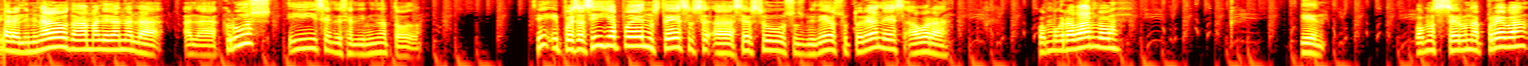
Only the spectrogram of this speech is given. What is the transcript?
para eliminarlos, nada más le dan a la, a la cruz y se les elimina todo. Sí, y pues así ya pueden ustedes hacer sus videos tutoriales. Ahora, ¿cómo grabarlo? Bien, vamos a hacer una prueba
